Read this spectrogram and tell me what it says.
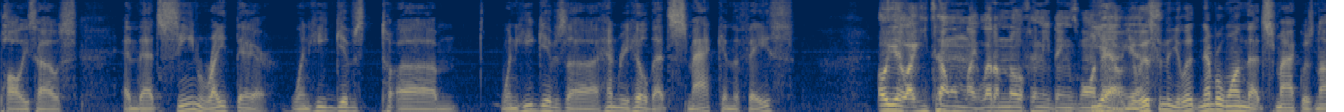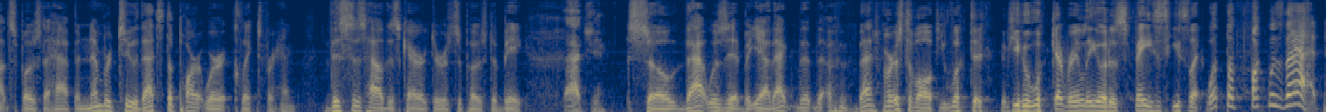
Paulie's house, and that scene right there when he gives t- um, when he gives uh, Henry Hill that smack in the face. Oh yeah, like he tell him like let him know if anything's going yeah, down. you listen to you. Li- number one, that smack was not supposed to happen. Number two, that's the part where it clicked for him. This is how this character is supposed to be. Gotcha. So that was it. But yeah, that, that that first of all, if you looked at if you look at Ray Liotta's face, he's like, "What the fuck was that?"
